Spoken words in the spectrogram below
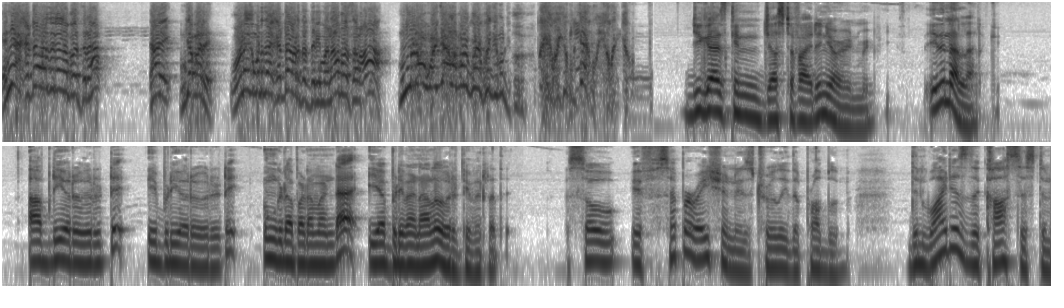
என்ன கெட்ட வார்த்தை பேசுற டேய் இங்க பாரு உனக்கு மட்டும் தான் கெட்ட வார்த்தை தெரியுமா நான் பேசுறா மூணு கொஞ்சம் you guys can justify it in your own movie இது நல்லா இருக்கு அப்படி ஒரு உருட்டு இப்படி ஒரு உருட்டு உங்களோட படம் வேண்டா எப்படி வேணாலும் உருட்டி விடுறது so if separation is truly the problem then why does the caste system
